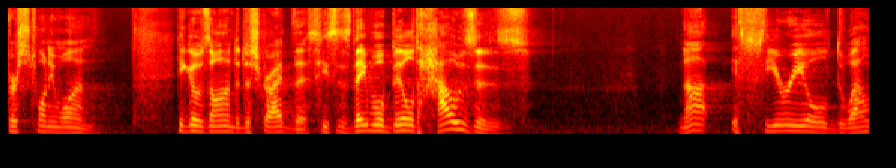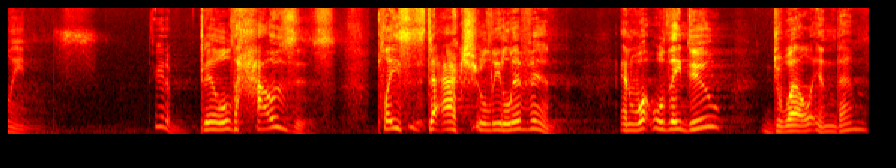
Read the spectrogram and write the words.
Verse 21, he goes on to describe this. He says, They will build houses, not ethereal dwellings. They're going to build houses, places to actually live in. And what will they do? Dwell in them.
